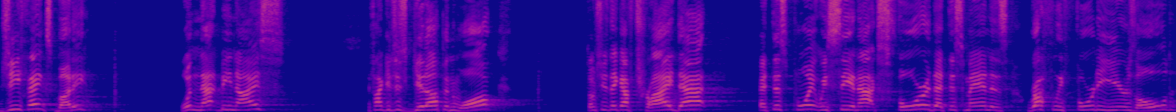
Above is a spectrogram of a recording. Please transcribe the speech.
Gee, thanks, buddy. Wouldn't that be nice? If I could just get up and walk? Don't you think I've tried that? At this point, we see in Acts 4 that this man is roughly 40 years old.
